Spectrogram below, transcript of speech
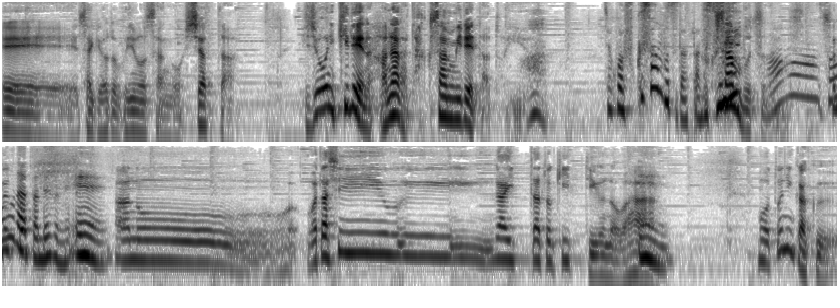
えー先ほど藤本さんがおっしゃった非常に綺麗な花がたくさん見れたという。あじゃあこれ副産物だったんですね。副産物なんです。ああそうだったんですね。えあのー私が行った時っていうのえは、え。もうとにかく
